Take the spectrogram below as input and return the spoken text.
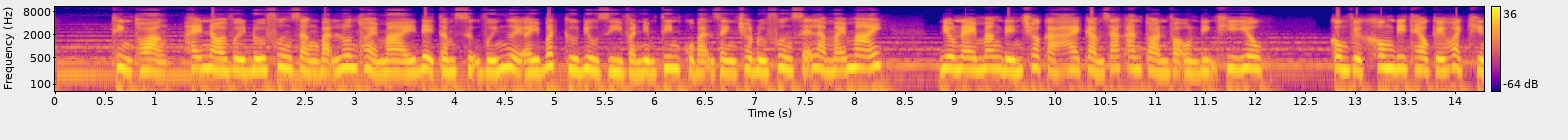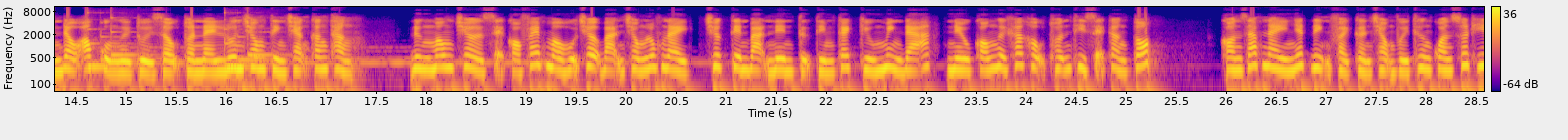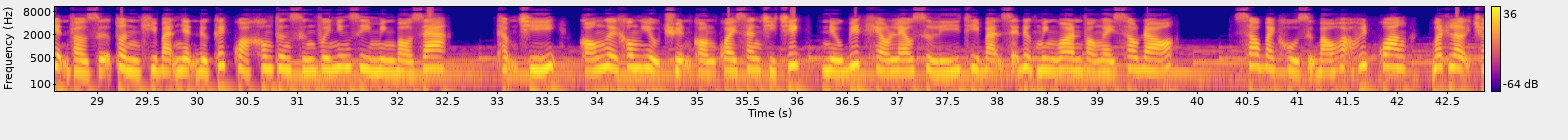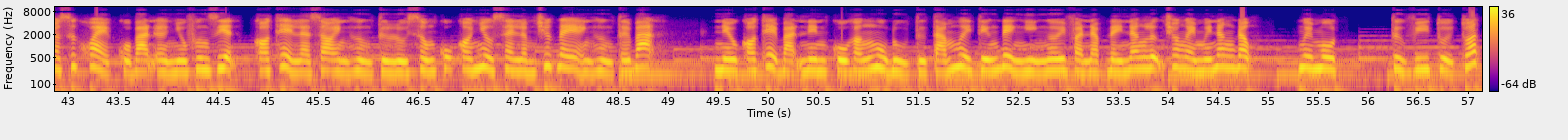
Thỉnh thoảng, hãy nói với đối phương rằng bạn luôn thoải mái để tâm sự với người ấy bất cứ điều gì và niềm tin của bạn dành cho đối phương sẽ là mãi mãi. Điều này mang đến cho cả hai cảm giác an toàn và ổn định khi yêu. Công việc không đi theo kế hoạch khiến đầu óc của người tuổi dậu tuần này luôn trong tình trạng căng thẳng. Đừng mong chờ sẽ có phép màu hỗ trợ bạn trong lúc này, trước tiên bạn nên tự tìm cách cứu mình đã, nếu có người khác hậu thuẫn thì sẽ càng tốt. Con giáp này nhất định phải cẩn trọng với thương quan xuất hiện vào giữa tuần khi bạn nhận được kết quả không tương xứng với những gì mình bỏ ra. Thậm chí, có người không hiểu chuyện còn quay sang chỉ trích, nếu biết khéo léo xử lý thì bạn sẽ được minh oan vào ngày sau đó. Sau Bạch Hổ dự báo họa huyết quang, bất lợi cho sức khỏe của bạn ở nhiều phương diện, có thể là do ảnh hưởng từ lối sống cũ có nhiều sai lầm trước đây ảnh hưởng tới bạn. Nếu có thể bạn nên cố gắng ngủ đủ từ 8-10 tiếng để nghỉ ngơi và nạp đầy năng lượng cho ngày mới năng động. 11. Tử vi tuổi Tuất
